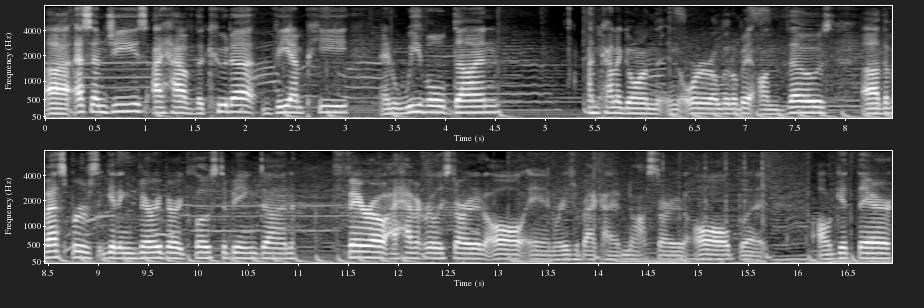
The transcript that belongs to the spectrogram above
Uh, SMGs, I have the Kuda, VMP, and Weevil done. I'm kind of going in order a little bit on those. Uh, the Vespers getting very, very close to being done. Pharo, I haven't really started at all, and Razorback, I have not started at all, but I'll get there.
